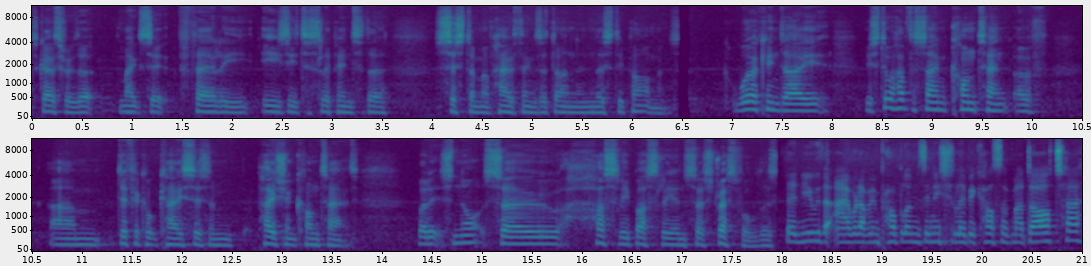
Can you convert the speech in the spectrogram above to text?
to go through that makes it fairly easy to slip into the system of how things are done in this department. Working day, you still have the same content of um, difficult cases and patient contact, but it's not so hustly bustly and so stressful. There's they knew that I were having problems initially because of my daughter,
